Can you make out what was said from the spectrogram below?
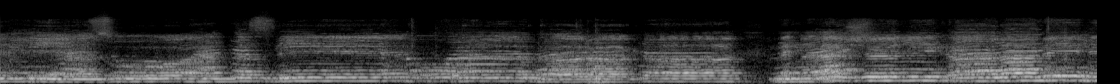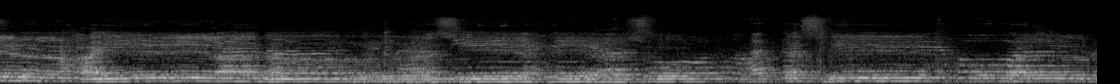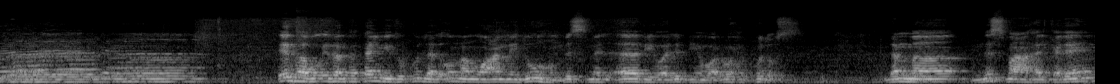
اذهبوا إذا فتلمذوا كل الأمم وعمدوهم باسم الآب والابن والروح القدس. لما نسمع هالكلام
